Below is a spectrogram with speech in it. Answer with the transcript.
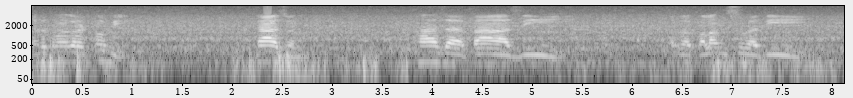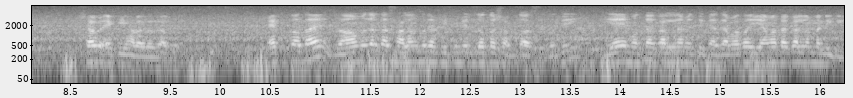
এটা তোমার হাজা তাজি, অথবা কলাম সুহাদি সব একই হালাতে যাবে। এক কথায় জহামুদাকা সালাম করে পৃথিবীর যত শব্দ আছে, যদি ইয়াই মোতাকাল্লামের দিকে যাবা, তো ইয়া মোতাকাল্লাম মানে কি?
